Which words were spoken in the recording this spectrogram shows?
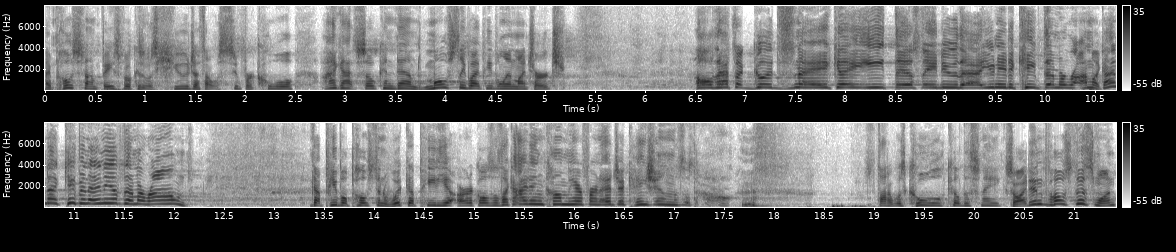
I posted on Facebook because it was huge. I thought it was super cool. I got so condemned, mostly by people in my church. Oh, that's a good snake. They eat this, they do that. You need to keep them around. I'm like, I'm not keeping any of them around. Got people posting Wikipedia articles. I was like, I didn't come here for an education. This is, oh thought it was cool, killed the snake. So I didn't post this one.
